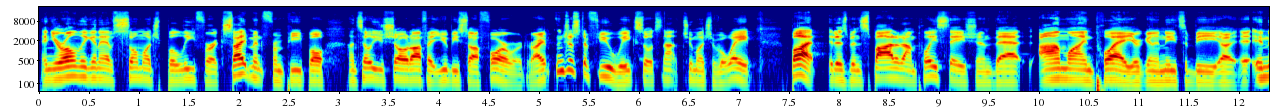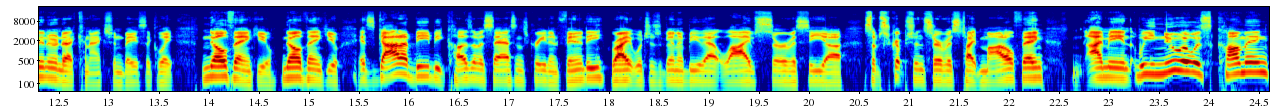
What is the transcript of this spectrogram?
and you're only going to have so much belief or excitement from people until you show it off at Ubisoft Forward, right? In just a few weeks, so it's not too much of a wait. But it has been spotted on PlayStation that online play, you're going to need to be uh, an internet connection, basically. No, thank you. No, thank you. It's got to be because of Assassin's Creed Infinity, right? Which is going to be that live servicey uh, subscription service type model thing. I mean, we knew it was coming,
